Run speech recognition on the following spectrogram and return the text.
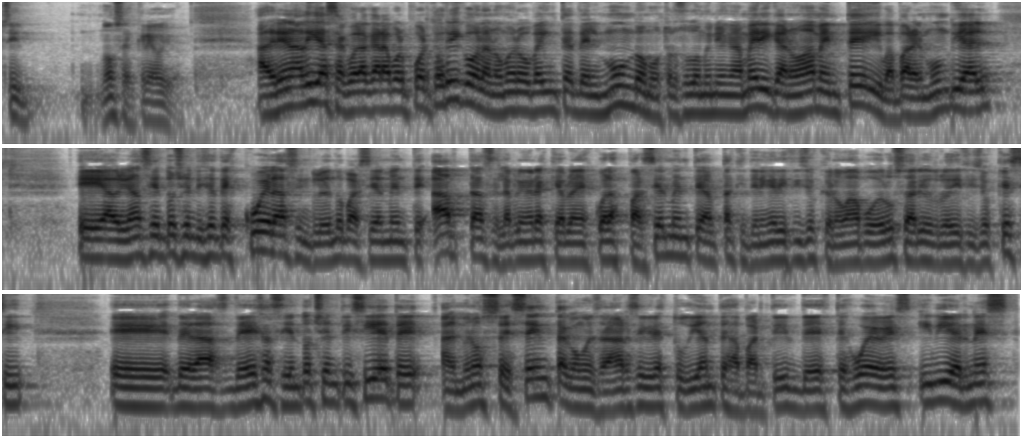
Sí, no sé, creo yo. Adriana Díaz sacó la cara por Puerto Rico, la número 20 del mundo, mostró su dominio en América nuevamente y va para el Mundial. Eh, abrirán 187 escuelas, incluyendo parcialmente aptas. Es la primera vez que hablan escuelas parcialmente aptas que tienen edificios que no van a poder usar y otros edificios que sí. Eh, de, las, de esas 187, al menos 60 comenzarán a recibir estudiantes a partir de este jueves y viernes.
